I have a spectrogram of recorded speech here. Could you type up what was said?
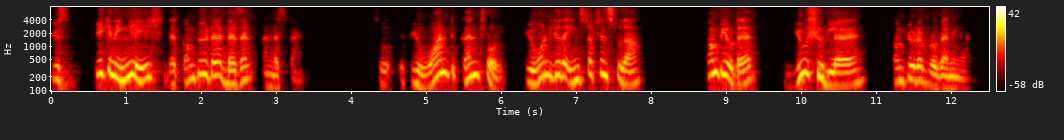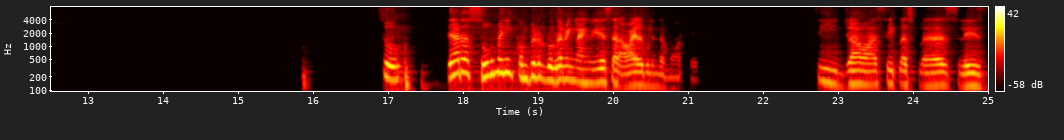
You speak in English, the computer doesn't understand. So if you want to control, if you want to give the instructions to the computer, you should learn computer programming language. So there are so many computer programming languages are available in the market. C, Java, C++, Lisp,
